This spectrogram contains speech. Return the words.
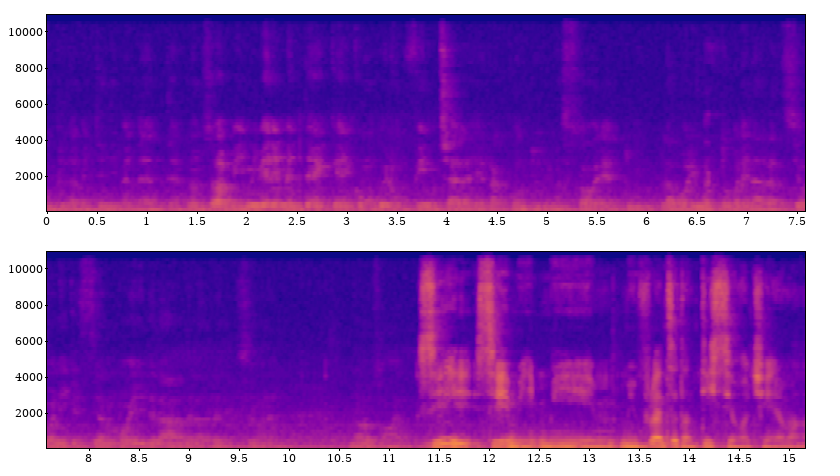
completamente indipendente? Non so, mi, mi, viene in mente che comunque in un film c'è il racconto di una storia e tu lavori molto con le narrazioni che siano poi della, della tradizione. Eh. Sì, sì, mi, mi, mi influenza tantissimo il cinema,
